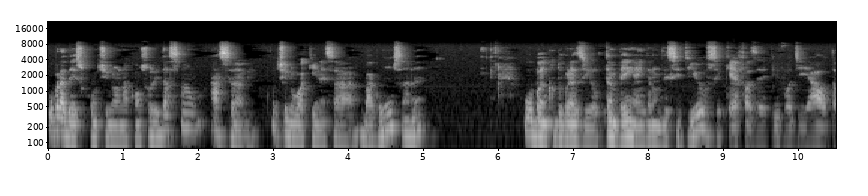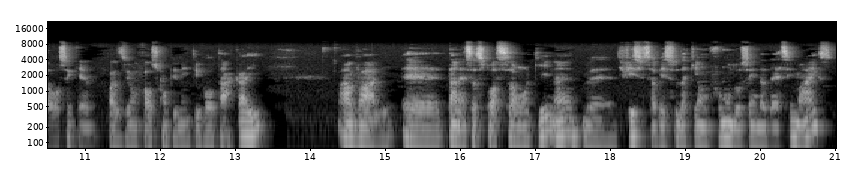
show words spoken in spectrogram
O Bradesco continua na consolidação, a SAMI continua aqui nessa bagunça, né? O Banco do Brasil também ainda não decidiu se quer fazer pivô de alta ou se quer fazer um falso rompimento e voltar a cair. A Vale está é, tá nessa situação aqui, né? É difícil saber se isso daqui é um fundo ou se ainda desce mais.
